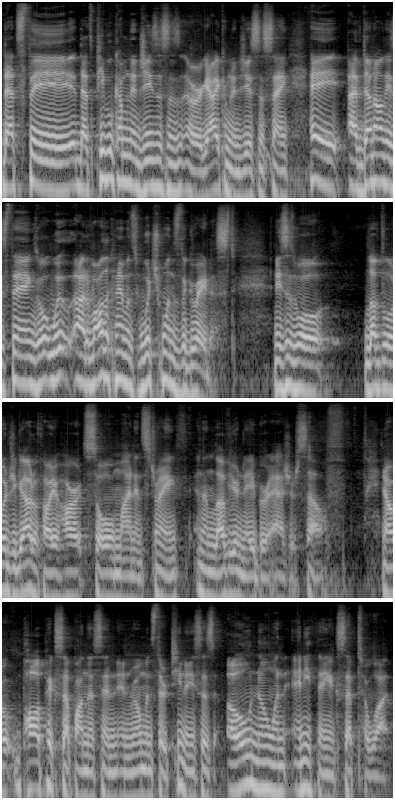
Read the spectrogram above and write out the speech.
that's the that's people coming to Jesus and, or a guy coming to Jesus and saying, "Hey, I've done all these things. Well, wh- out of all the commandments, which one's the greatest?" And he says, "Well, love the Lord your God with all your heart, soul, mind, and strength, and then love your neighbor as yourself." You know, Paul picks up on this in, in Romans 13, and he says, "Owe no one anything except to what?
